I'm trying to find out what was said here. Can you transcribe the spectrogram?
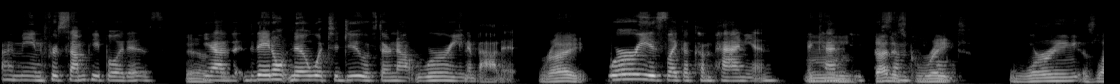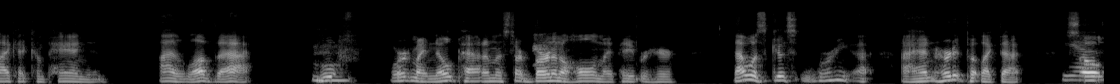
I mean, for some people it is. Yeah. yeah. They don't know what to do if they're not worrying about it. Right. Worry is like a companion. It mm, can be. That is great. People. Worrying is like a companion. I love that. Mm-hmm. Oof. Where's my notepad? I'm going to start burning a hole in my paper here. That was good. Worrying. I, I hadn't heard it put like that. Yeah. So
